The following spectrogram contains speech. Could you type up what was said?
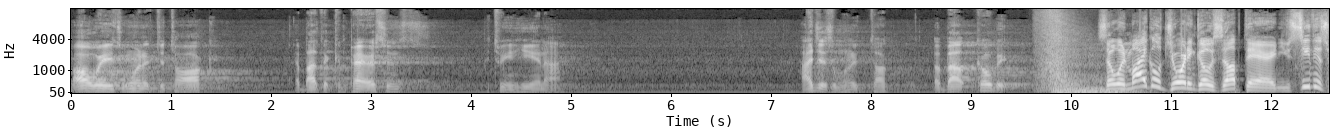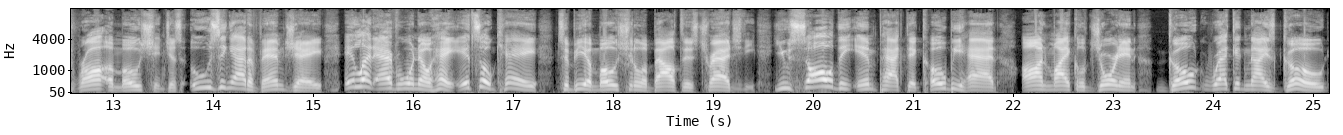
always wanted to talk about the comparisons between he and I. I just wanted to talk about Kobe. So when Michael Jordan goes up there and you see this raw emotion just oozing out of MJ, it let everyone know, hey, it's okay to be emotional about this tragedy. You saw the impact that Kobe had on Michael Jordan. GOAT recognized GOAT,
